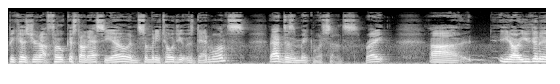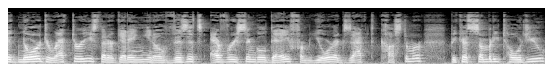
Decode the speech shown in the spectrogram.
because you're not focused on SEO and somebody told you it was dead once? That doesn't make much sense, right? Uh, you know, are you going to ignore directories that are getting, you know, visits every single day from your exact customer because somebody told you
